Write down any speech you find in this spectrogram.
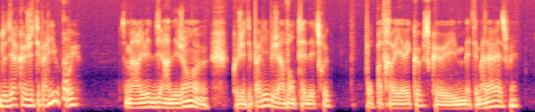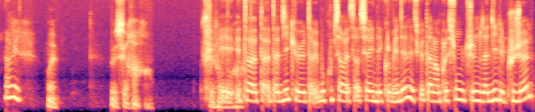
De dire que j'étais pas libre Ouais. oui ça m'est arrivé de dire à des gens euh, que j'étais pas libre j'ai inventé des trucs pour pas travailler avec eux parce qu'ils me mettaient mal à l'aise oui Ah oui. mais c'est rare c'est Et vraiment et rare. t'as t'as- t'as dit que t'avais beaucoup observé ça aussi avec des comédiennes. Est-ce que t'as l'impression, que tu nous as dit les plus jeunes,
